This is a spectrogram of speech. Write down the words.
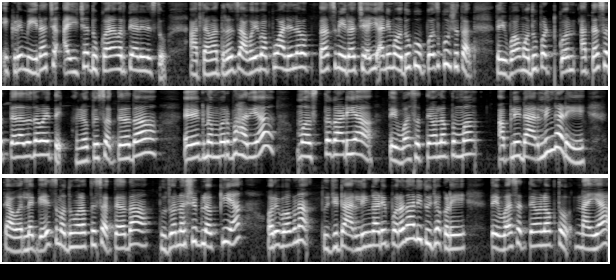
इकडे मीराच्या आईच्या दुकानावरती आलेले असतो. आता मात्र जावई बापू आलेला बघताच मीराची आई आणि मधू खूपच खुश होतात. तेव्हा मधू पटकन आता सत्यादादाजवळ येते. आणि मग ते सत्यदादा एक नंबर भारी आ मस्त गाडी आ. तेव्हा सत्यावं लागतं मग आपली डार्लिंग गाडी आहे त्यावर लगेच मधू मला सत्यदा तुझं नशीब लक्की आ. अरे बघ ना तुझी डार्लिंग गाडी परत आली तुझ्याकडे. तेव्हा सत्य लागतो नाही या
